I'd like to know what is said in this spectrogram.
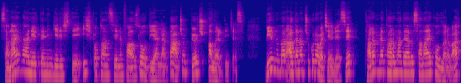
sanayi faaliyetlerinin geliştiği, iş potansiyelinin fazla olduğu yerler daha çok göç alır diyeceğiz. Bir numara Adana Çukurova çevresi tarım ve tarıma dayalı sanayi kolları var.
